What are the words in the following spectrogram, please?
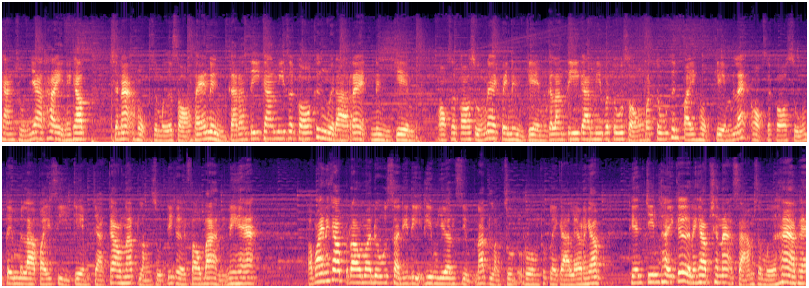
ชางฉุนย่าไทยนะครับ ชนะ 6 เสมอ 2 แพ้ 1 การันตีการมีสกอร์ครึ่งเวลาแรก 1 เกม ออกสกอร์สูงแรกไป 1 เกม การันตีการมีประตู 2 ประตูขึ้นไป 6 เกม และออกสกอร์สูงเต็มเวลาไป 4 เกมจาก 9 นัดหลังสุดที่เคยเฝ้าบ้านนี่ฮะต่อไปนะครับเรามาดูสถิติทีมเยือน 10 นัดหลังสุดรวมทุกรายการแล้วนะครับ เทียนจินไทเกอร์นะครับชนะ 3 เสมอ 5 แพ้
